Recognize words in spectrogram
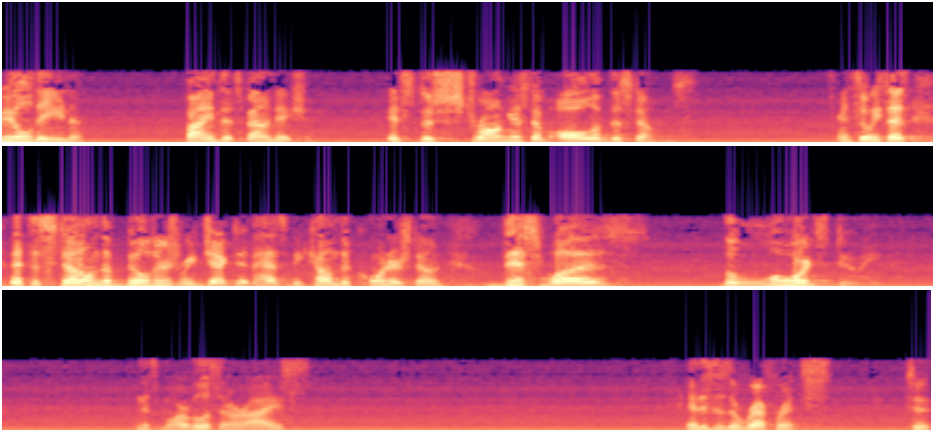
building finds its foundation. It's the strongest of all of the stones. And so he says that the stone the builders rejected has become the cornerstone. This was the Lord's doing. And it's marvelous in our eyes. And this is a reference to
